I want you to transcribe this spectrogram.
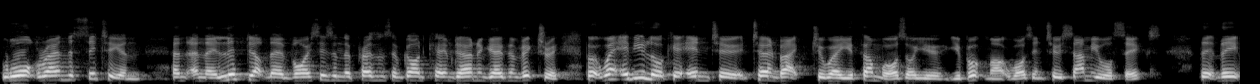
walk around the city and, and, and they lift up their voices and the presence of God came down and gave them victory. But when, if you look into, turn back to where your thumb was or your, your bookmark was in 2 Samuel 6, the, the,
